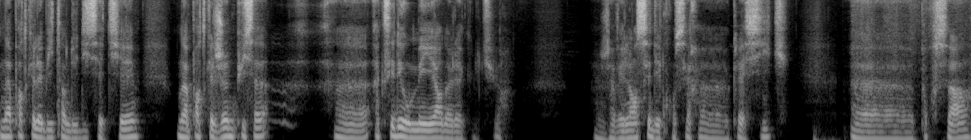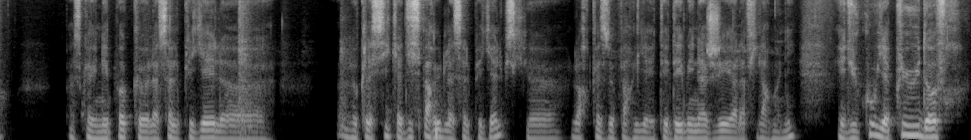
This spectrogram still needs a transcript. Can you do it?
n'importe quel habitant du 17e, n'importe quel jeune puisse euh, accéder au meilleur de la culture. J'avais lancé des concerts euh, classiques pour ça. Parce qu'à une époque, la salle Pleyel, le classique a disparu de la salle Pleyel, puisque l'orchestre de Paris a été déménagé à la Philharmonie. Et du coup, il n'y a plus d'offres.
